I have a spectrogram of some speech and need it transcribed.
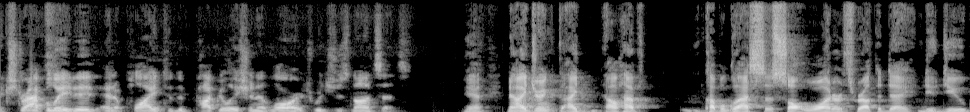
extrapolated and applied to the population at large, which is nonsense. Yeah. Now I drink. I I'll have a couple glasses of salt water throughout the day. Do, do you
